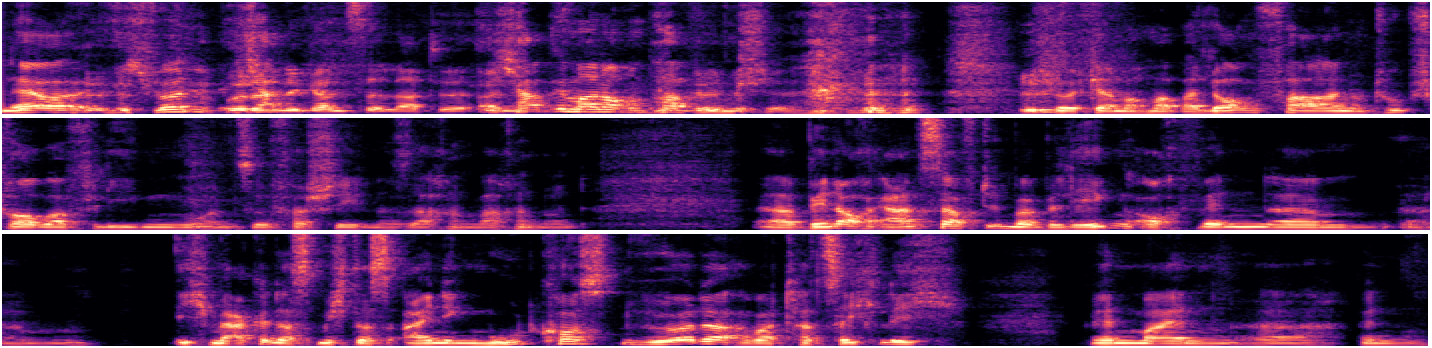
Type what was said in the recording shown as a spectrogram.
Ja, ich würde oder ich hab, eine ganze Latte. Ich habe immer noch ein paar Wünsche. ich würde gerne noch mal Ballon fahren und Hubschrauber fliegen und so verschiedene Sachen machen und äh, bin auch ernsthaft überlegen, auch wenn ähm, ähm, ich merke, dass mich das einigen Mut kosten würde, aber tatsächlich, wenn mein, äh, wenn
